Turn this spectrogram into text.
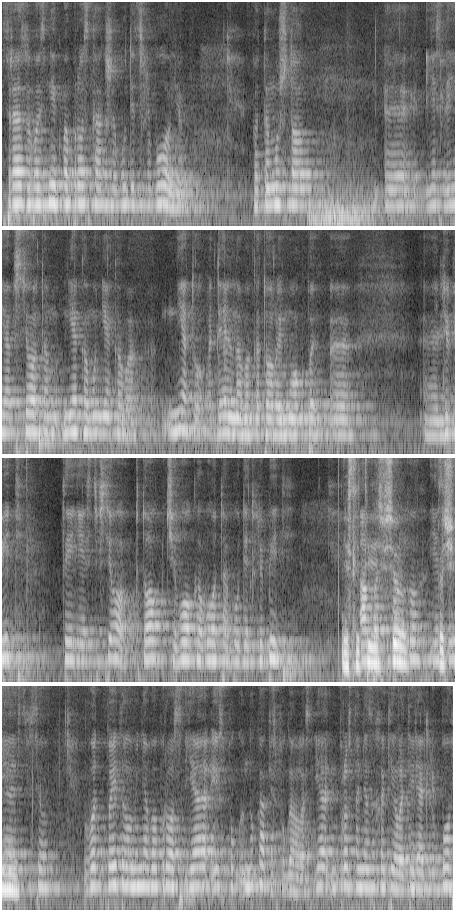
сразу возник вопрос, как же будет с любовью. Потому что э, если я все там некому некого, нету отдельного, который мог бы э, э, любить, ты есть все, кто чего кого-то будет любить. Если А ты есть все, если я почему? есть все. Вот поэтому у меня вопрос. Я испуг... ну как испугалась? Я просто не захотела терять любовь,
